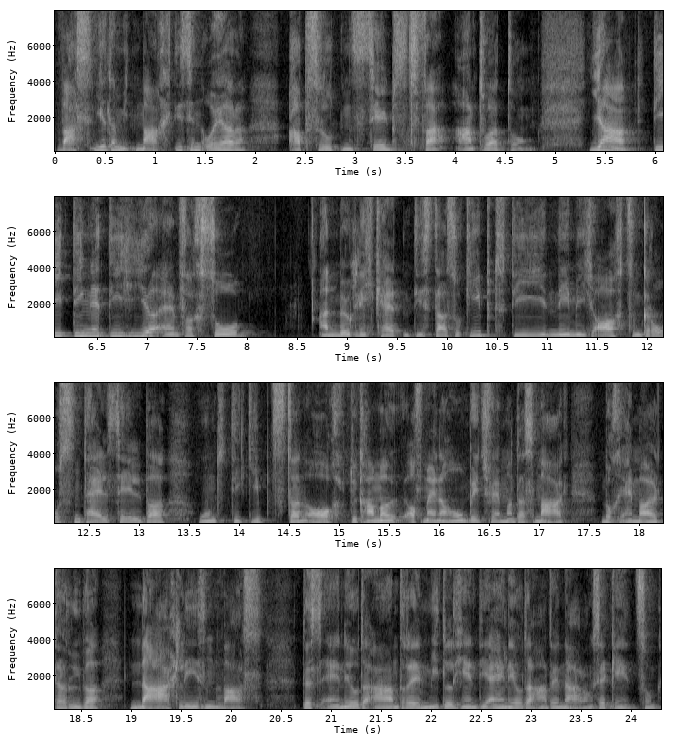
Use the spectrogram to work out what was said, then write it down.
Was ihr damit macht, ist in eurer absoluten Selbstverantwortung. Ja, die Dinge, die hier einfach so an Möglichkeiten, die es da so gibt. Die nehme ich auch zum großen Teil selber und die gibt es dann auch, die kann man auf meiner Homepage, wenn man das mag, noch einmal darüber nachlesen, was das eine oder andere Mittelchen, die eine oder andere Nahrungsergänzung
